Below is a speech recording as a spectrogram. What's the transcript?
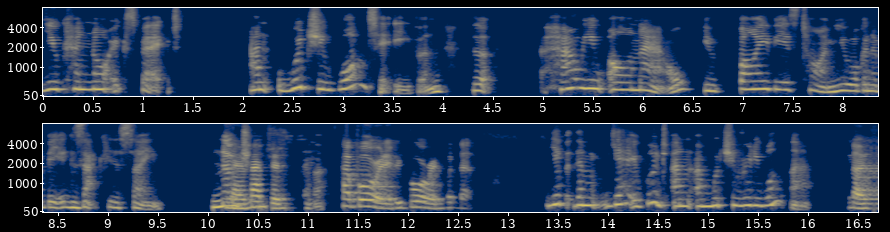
you cannot expect and would you want it even that how you are now in five years time you are going to be exactly the same no No, imagine. whatsoever. How boring. It'd be boring, wouldn't it? yeah but then yeah it would and and would you really want that No.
